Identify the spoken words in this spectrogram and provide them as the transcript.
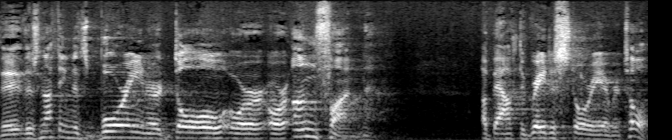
There's nothing that's boring or dull or, or unfun about the greatest story ever told.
